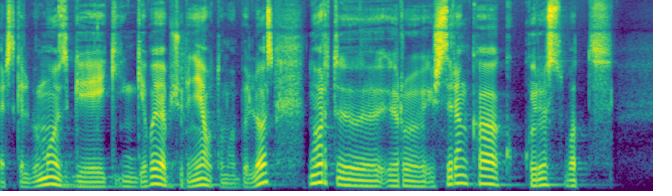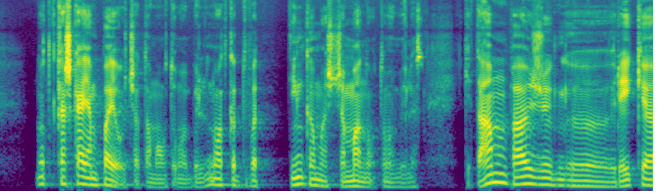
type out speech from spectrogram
per skelbimus gyvai apžiūrinėja automobilius, nu, ir išsirenka, kuris, vat, nu, kažką jam pajaučia tam automobiliu, nu, kad vat, tinkamas čia mano automobilis. Kitam, pavyzdžiui, reikia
